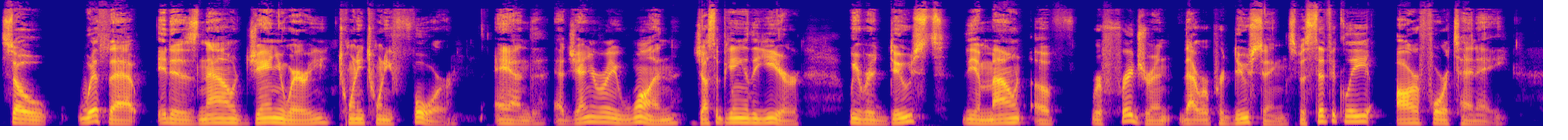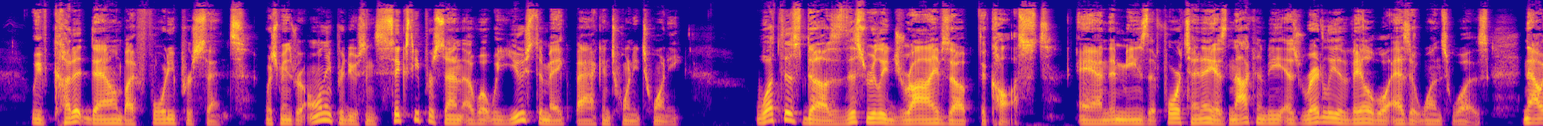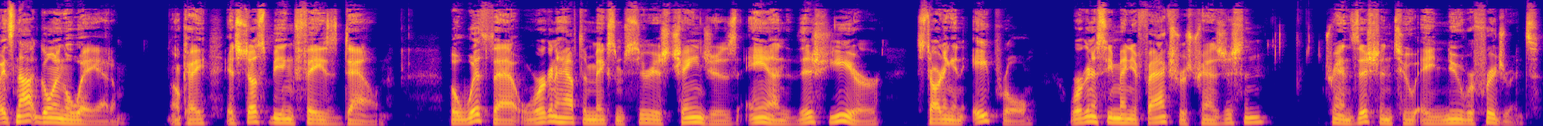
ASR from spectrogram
So, with that, it is now January 2024. And at January 1, just the beginning of the year, we reduced the amount of refrigerant that we're producing, specifically R410A we've cut it down by 40%, which means we're only producing 60% of what we used to make back in 2020. What this does is this really drives up the cost. And it means that 410A is not going to be as readily available as it once was. Now, it's not going away, Adam. Okay. It's just being phased down. But with that, we're going to have to make some serious changes. And this year, starting in April, we're going to see manufacturers transition transition to a new refrigerant.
